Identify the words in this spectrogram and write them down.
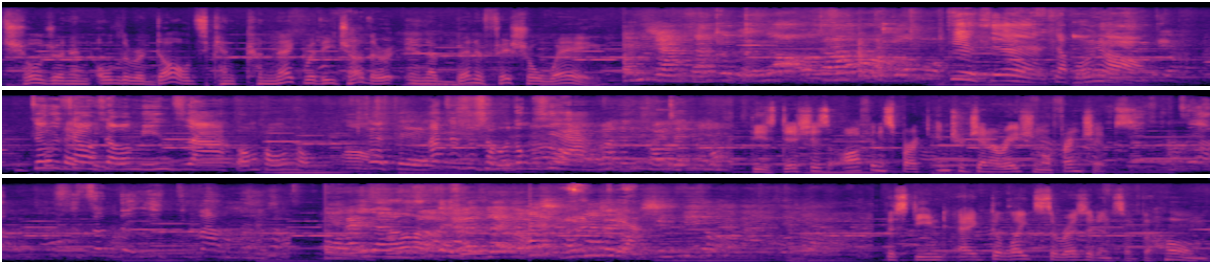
children and older adults can connect with each other in a beneficial way. 谢谢小朋友，你 这个叫什么名字啊？红红红。哦，那这是什么东西啊？ These dishes often spark intergenerational friendships. 这样是真的一棒呢。 The steamed egg delights the residents of the home,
